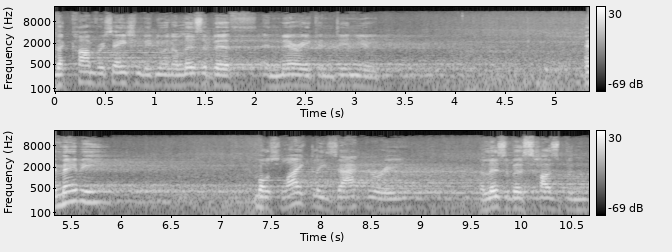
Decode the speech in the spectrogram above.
the conversation between Elizabeth and Mary continued. And maybe, most likely, Zachary, Elizabeth's husband,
